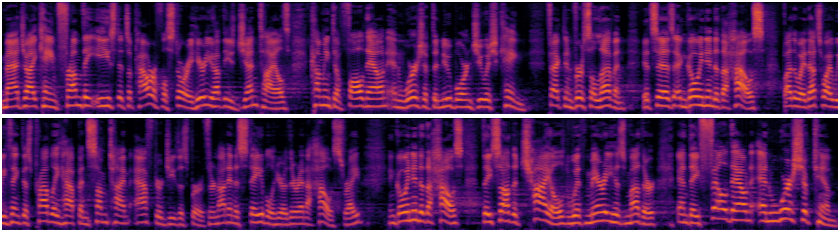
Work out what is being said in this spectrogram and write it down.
Magi came from the east. It's a powerful story. Here you have these Gentiles coming to fall down and worship the newborn Jewish king. In fact, in verse 11, it says, and going into the house, by the way, that's why we think this probably happened sometime after Jesus' birth. They're not in a stable here. They're in a house, right? And going into the house, they saw the child with Mary, his mother, and they fell down and worshiped him.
